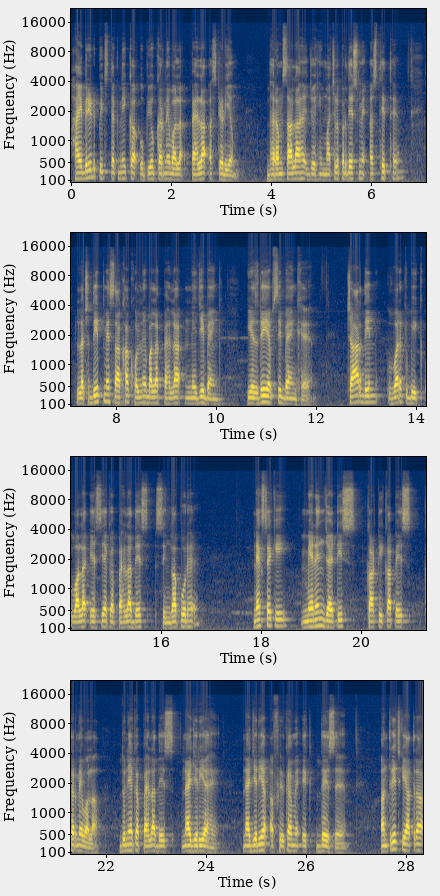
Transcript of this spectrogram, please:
हाइब्रिड पिच तकनीक का उपयोग करने वाला पहला स्टेडियम धर्मशाला है, जो हिमाचल प्रदेश में स्थित है। लक्षद्वीप में शाखा खोलने वाला पहला निजी बैंक एच बैंक है। चार दिन वर्क वीक वाला एशिया का पहला देश सिंगापुर है। नेक्स्ट है कि मेनेंजाइटिस का टीका पेश करने वाला दुनिया का पहला देश नाइजीरिया है। नाइजीरिया अफ्रीका में एक देश है। अंतरिक्ष की यात्रा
